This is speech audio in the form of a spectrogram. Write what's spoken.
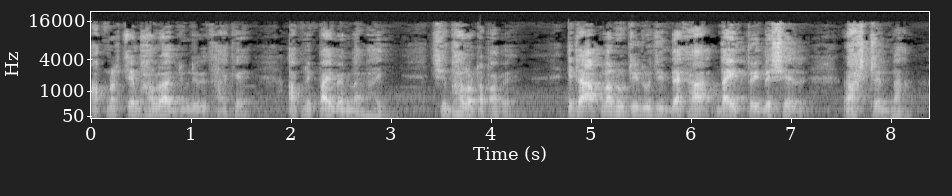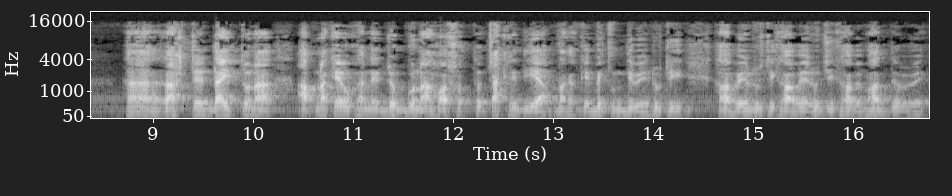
আপনার চেয়ে ভালো একজন যদি থাকে আপনি পাইবেন না ভাই। সে ভালোটা পাবে। এটা আপনার রুটি রুজি দেখা দায়িত্ব এই দেশের রাষ্ট্রের না। হ্যাঁ রাষ্ট্রের দায়িত্ব না আপনাকে ওখানে যোগ্য না হওয়া সত্ত্বেও চাকরি দিয়ে আপনাকে বেতন দিবে, রুটি খাওয়াবে রুটি খাওয়াবে রুচি খাওয়াবে, ভাত দেবে।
